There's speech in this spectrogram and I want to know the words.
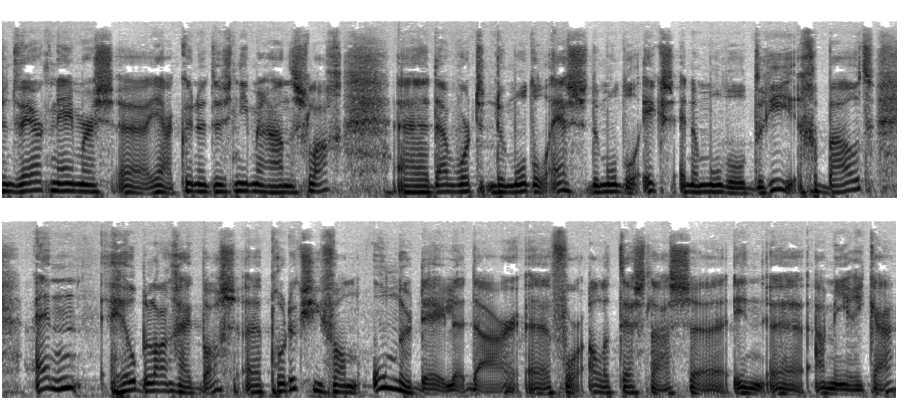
10.000 werknemers uh, ja, kunnen dus niet meer aan de slag. daar wordt de Model S, de Model X en de Model 3 gebouwd. En, heel belangrijk Bas, productie van onderdelen daar... voor alle Tesla's in Amerika.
